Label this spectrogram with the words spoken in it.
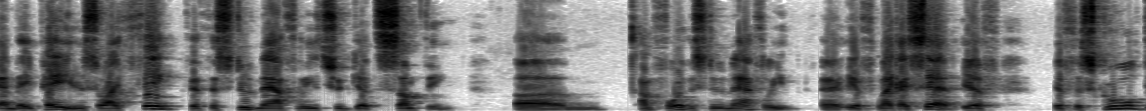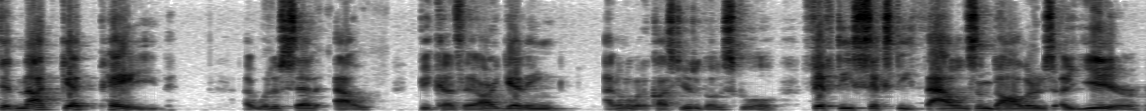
and they pay you. So I think that the student athletes should get something um, I'm for the student athlete. Uh, if, like I said, if if the school did not get paid, I would have said out because they are getting I don't know what it costs you to go to school, fifty, sixty thousand dollars a year.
